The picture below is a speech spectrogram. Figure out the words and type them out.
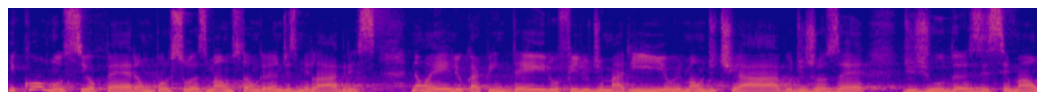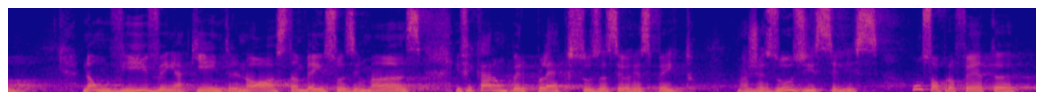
E como se operam por suas mãos tão grandes milagres? Não é ele o carpinteiro, filho de Maria, o irmão de Tiago, de José, de Judas e Simão? Não vivem aqui entre nós também suas irmãs? E ficaram perplexos a seu respeito. Mas Jesus disse-lhes: Um só profeta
